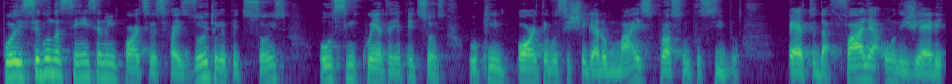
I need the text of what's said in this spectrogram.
Pois, segundo a ciência, não importa se você faz 8 repetições ou 50 repetições. O que importa é você chegar o mais próximo possível, perto da falha, onde gere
